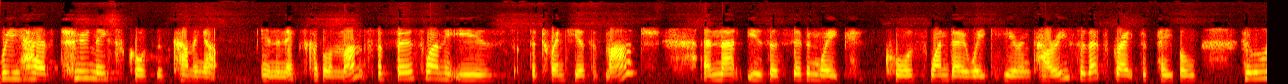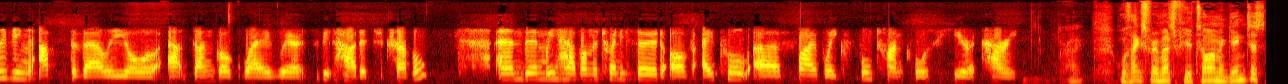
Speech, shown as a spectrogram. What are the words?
we have two NEIS courses coming up in the next couple of months. The first one is the 20th of March and that is a seven week course, one day a week here in Kurri. So that's great for people who are living up the valley or out Dungog Way where it's a bit harder to travel. And then we have on the 23rd of April a five week full time course here at Kurri. Great. Well, thanks very much for your time again. Just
